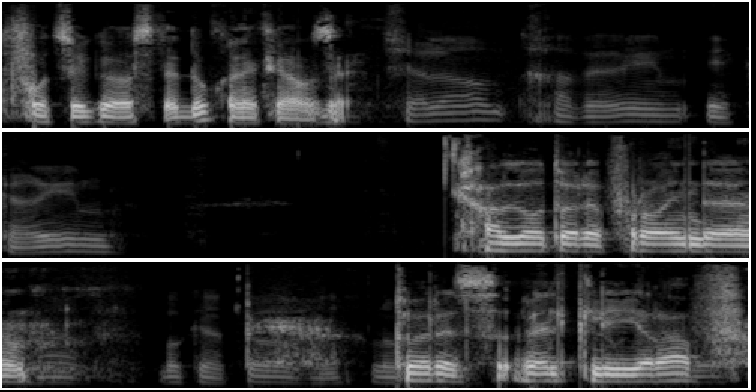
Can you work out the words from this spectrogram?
Vorzüge aus der Dunkelheit heraus sein. Hallo, teure Freunde. Teures Weltkli Raff,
